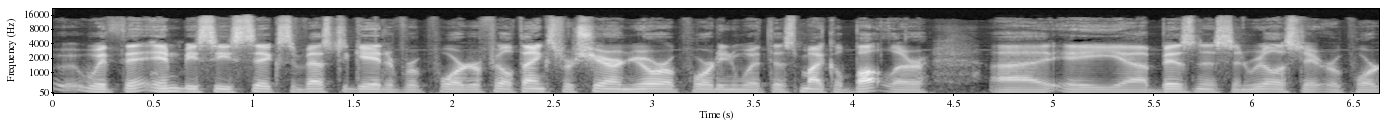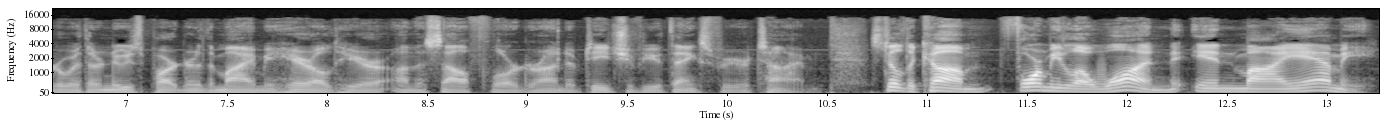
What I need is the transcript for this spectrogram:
with the NBC6 investigative reporter. Phil, thanks for sharing your reporting with us. Michael Butler, uh, a uh, business and real estate reporter with our news partner, the Miami Herald, here on the South Florida Roundup. To each of you, thanks for your time. Still to come, Formula One in Miami.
